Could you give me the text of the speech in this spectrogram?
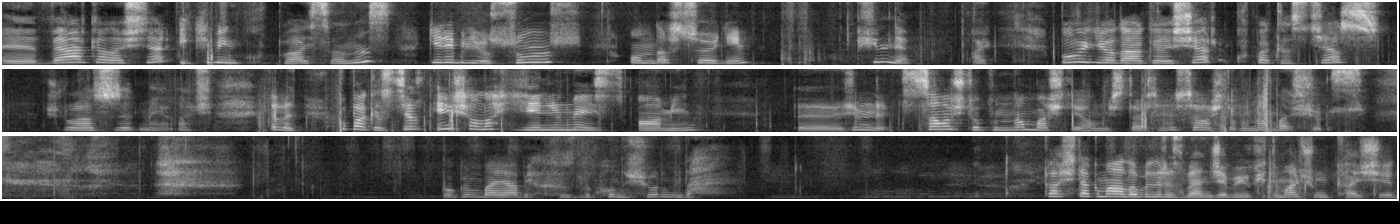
Ee, ve arkadaşlar 2000 kupaysanız girebiliyorsunuz. Onu da söyleyeyim. Şimdi ay, bu videoda arkadaşlar kupa kasacağız. Şu rahatsız aç. Evet kupa kasacağız. İnşallah yenilmeyiz. Amin. Ee, şimdi savaş topundan başlayalım isterseniz. Savaş topundan başlıyoruz. Bugün bayağı bir hızlı konuşuyorum da. Karşı takımı alabiliriz bence büyük ihtimal. Çünkü karşı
